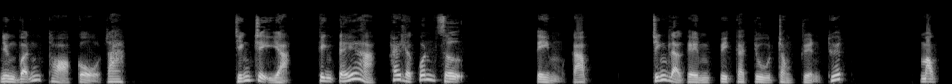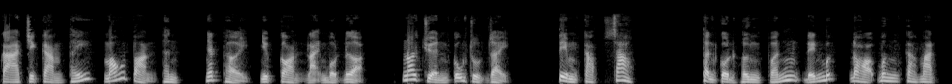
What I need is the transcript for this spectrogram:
nhưng vẫn thò cổ ra. Chính trị à? Kinh tế à? Hay là quân sự? Tìm cặp. Chính là game Pikachu trong truyền thuyết. Mạo cả chỉ cảm thấy máu toàn thân, nhất thời như còn lại một nửa. Nói chuyện cũng rụt rẩy. Tìm cặp sao? Thần côn hưng phấn đến mức đỏ bưng cả mặt.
